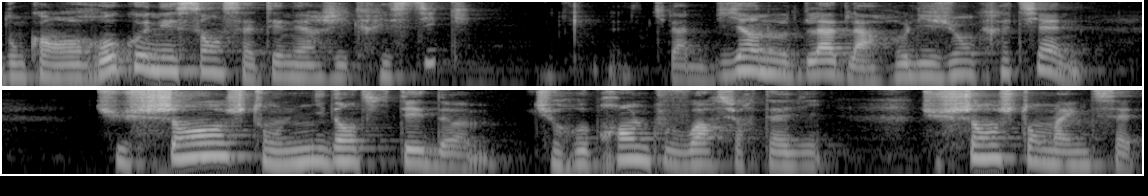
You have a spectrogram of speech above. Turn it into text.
Donc en reconnaissant cette énergie christique, qui va bien au-delà de la religion chrétienne, tu changes ton identité d'homme, tu reprends le pouvoir sur ta vie, tu changes ton mindset.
